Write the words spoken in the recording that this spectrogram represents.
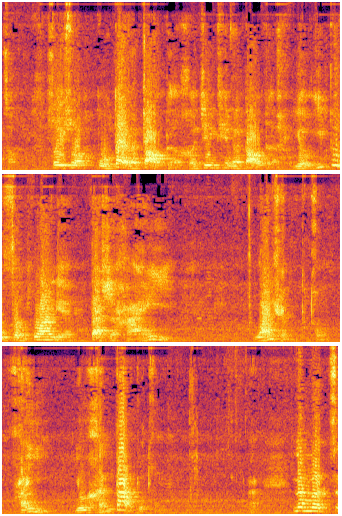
走。所以说，古代的道德和今天的道德有一部分关联，但是含义完全不同，含义有很大不同啊。那么这。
